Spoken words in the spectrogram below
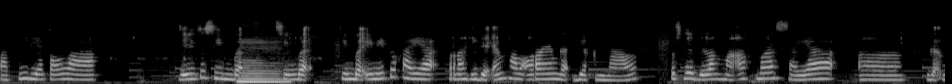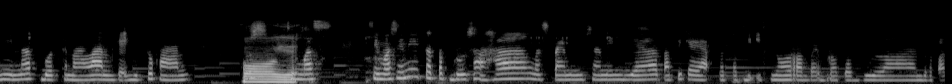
tapi dia tolak jadi itu si mbak Hmm. si mbak si mbak ini tuh kayak pernah di DM sama orang yang nggak dia kenal terus dia bilang maaf mas saya eh, nggak minat buat kenalan kayak gitu kan terus Oh si iya. mas si mas ini tetap berusaha nge-spamming spamming dia tapi kayak tetap di-ignore sampai berapa bulan berapa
